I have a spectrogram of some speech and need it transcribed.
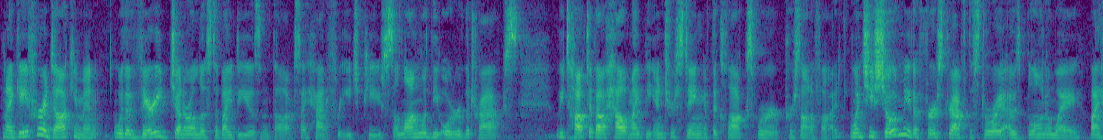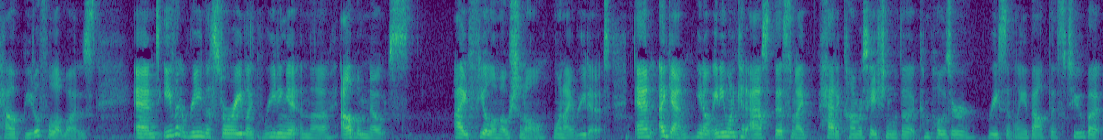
And I gave her a document with a very general list of ideas and thoughts I had for each piece, along with the order of the tracks we talked about how it might be interesting if the clocks were personified. When she showed me the first draft of the story, I was blown away by how beautiful it was And even reading the story, like reading it in the album notes, I feel emotional when I read it. And again, you know, anyone could ask this, and I had a conversation with a composer recently about this too. But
